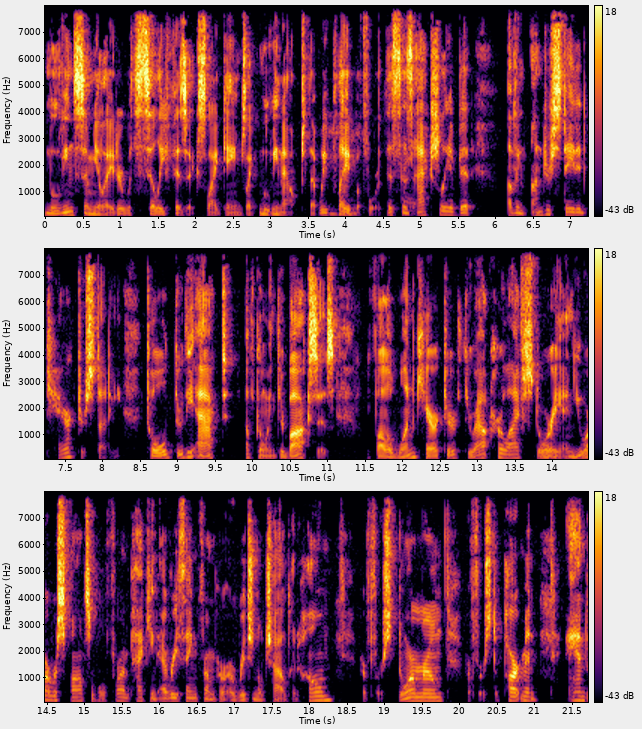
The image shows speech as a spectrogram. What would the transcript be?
moving simulator with silly physics like games like Moving Out that we've mm-hmm. played before. This right. is actually a bit of an understated character study told through the act of going through boxes. You follow one character throughout her life story, and you are responsible for unpacking everything from her original childhood home, her first dorm room, her first apartment, and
